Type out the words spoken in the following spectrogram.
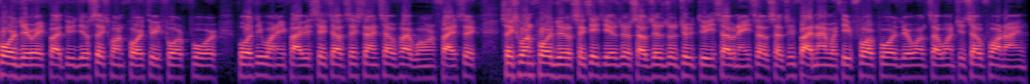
four zero eight five three zero six one four three four four four three one eight five eight six seven six nine seven five one one five six six one four zero six eight zero zero seven zero zero two three seven eight seven seven six five nine one three four four zero one seven one two seven four nine.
